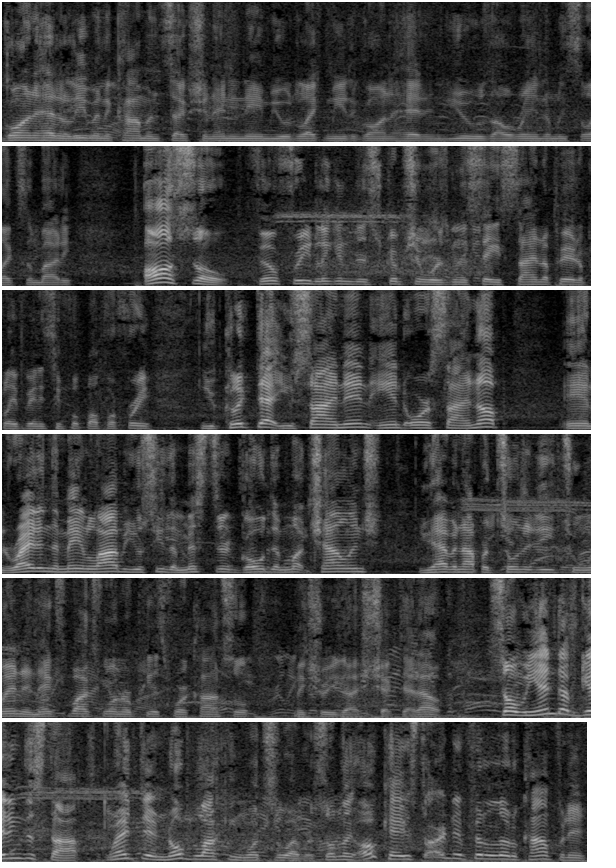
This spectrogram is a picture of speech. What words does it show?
go on ahead and leave in the comment section any name you would like me to go on ahead and use. I'll randomly select somebody. Also, feel free, link in the description where it's going to say sign up here to play fantasy football for free. You click that, you sign in and or sign up, and right in the main lobby, you'll see the Mr. Golden Mutt Challenge. You have an opportunity to win an Xbox One or PS4 console. Make sure you guys check that out. So we end up getting the stop right there, no blocking whatsoever. So I'm like, okay, starting to feel a little confident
